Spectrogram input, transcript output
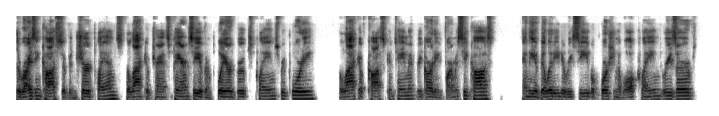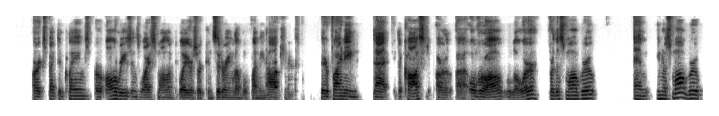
the rising costs of insured plans, the lack of transparency of employer groups' claims reporting, the lack of cost containment regarding pharmacy costs, and the ability to receive a portion of all claims reserves or expected claims are all reasons why small employers are considering level funding options. They're finding that the costs are uh, overall lower for the small group. And, you know, small group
